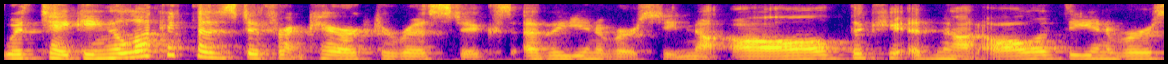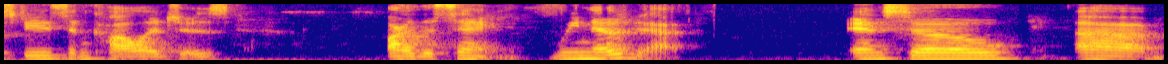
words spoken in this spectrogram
with taking a look at those different characteristics of a university. Not all the not all of the universities and colleges are the same. We know that. And so, um,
